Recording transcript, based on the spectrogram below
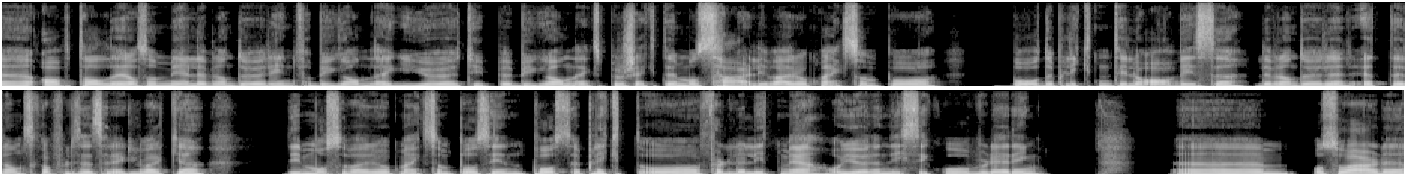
avtaler, altså med leverandører innenfor bygg og anlegg, gjør type bygg- og anleggsprosjekter, må særlig være oppmerksom på både plikten til å avvise leverandører etter anskaffelsesregelverket, de må også være oppmerksom på sin påseplikt og følge litt med og gjøre en risikovurdering. Ehm, og så er det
